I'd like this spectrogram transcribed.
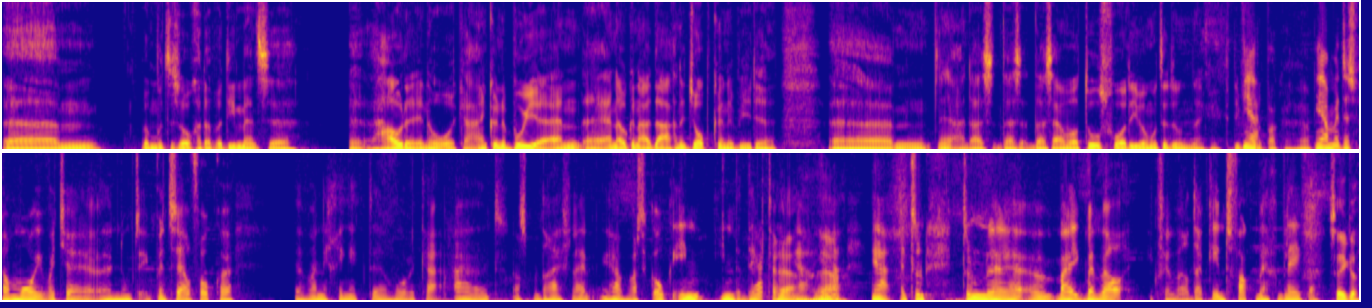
Um, we moeten zorgen dat we die mensen houden in de horeca en kunnen boeien en, uh, en ook een uitdagende job kunnen bieden. Uh, ja, daar, daar, daar zijn wel tools voor die we moeten doen, denk ik, die we ja. kunnen pakken. Ja. ja, maar het is wel mooi wat je uh, noemt. Ik ben zelf ook eh, wanneer ging ik de horeca uit als bedrijfsleider? Ja, was ik ook in, in de dertig. Ja, Ja, ja, en toen, toen eh, eh, maar ik ben wel, ik vind wel dat ik in het vak ben gebleven. Zeker.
